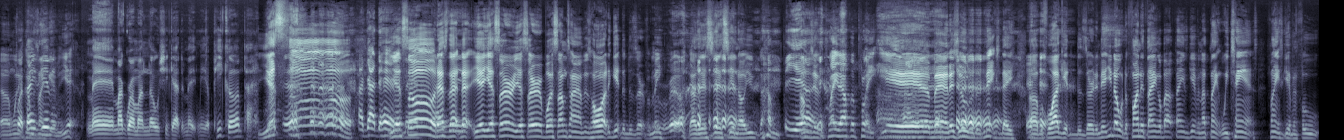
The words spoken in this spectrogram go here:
uh, when For it comes to Thanksgiving? Thanksgiving. Yeah. Man, my grandma knows she got to make me a pecan pie. Yes, sir. I got to have yes, it, sir. That's I that. mean, That. Yeah, yes, sir. Yes, sir. Boy, sometimes it's hard to get the dessert for me Real. because it's just you know you. I'm, Yeah. I'm just plate after plate. Yeah, man. It's usually the next day uh, before I get the dessert, and then you know what the funny thing about Thanksgiving? I think we chance Thanksgiving food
